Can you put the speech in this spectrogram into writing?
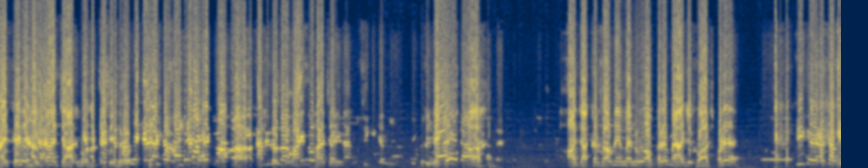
ਇੱਥੇ ਹਲਕਾ ਇੰਚਾਰਜ ਹੁਣ ਹੱਟੀ ਸਿੰਘ ਫਿਰ ਅਕਾਲੀ ਦਲ ਦਾ ਅਲਾਈਅੰਸ ਹੋਣਾ ਚਾਹੀਦਾ ਤੁਸੀਂ ਕੀ ਕਹਿੰਦੇ ਦੇਖੋ ਅੱਜ ਜਾਖੜ ਸਾਹਿਬ ਨੇ ਮੈਨੂੰ ਆਪ ਕਰੇ ਮੈਂ ਅੱਜ ਅਖਬਾਰ 'ਚ ਪੜ੍ਹਿਆ। ਠੀਕ ਹੈ ਅਕਾਲੀ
